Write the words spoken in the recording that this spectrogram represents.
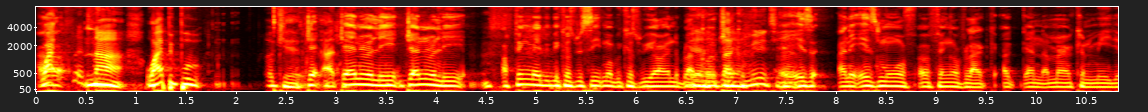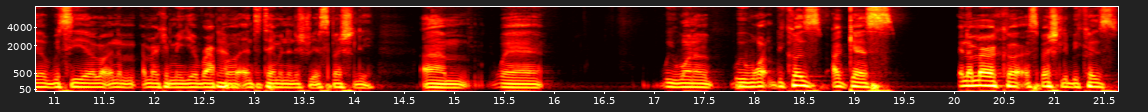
Why? Uh, nah. Why people? Okay. Ge- generally, generally, I think maybe because we see it more because we are in the black Yeah, culture. black community. It is, and it is more of a thing of like again American media. We see a lot in the American media, rapper, entertainment industry, especially, um, where we want to we want because I guess in America, especially because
